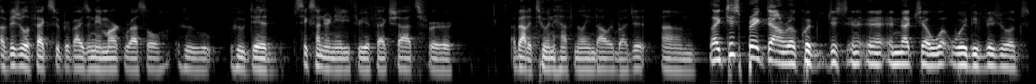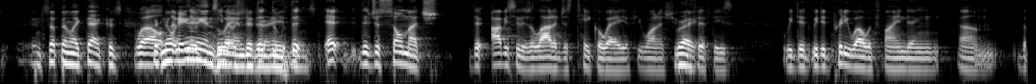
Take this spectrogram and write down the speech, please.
a visual effects supervisor named Mark Russell, who who did 683 effect shots for about a two and a half million dollar budget. Um, Like, just break down real quick, just in, in, a, nutshell, what were the visual ex- and something like that? Because Well, no I mean, aliens you know, landed the- or anything. the- it- there's just so much. There, obviously, there's a lot of just takeaway if you want to shoot Right. the 50s. We did we did pretty well with finding um, the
